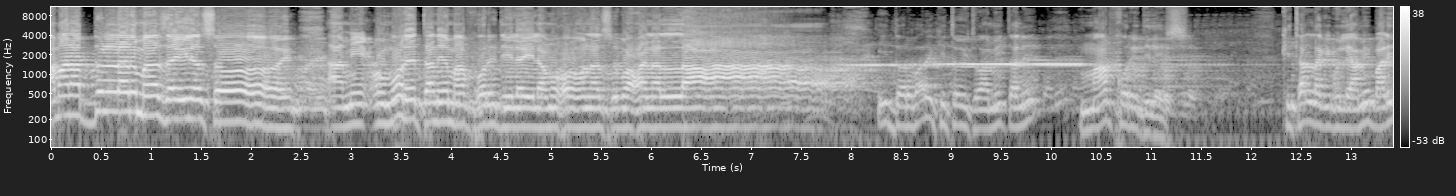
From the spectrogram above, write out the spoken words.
আমার আব্দুল্লাহর মা ছয়, আমি উমরে তানে মাফ করে দিলাইলাম হনা সুবহানাল্লাহ। এই দরবারে কি তো আমি তানে মাফ করে দিলেস। কিতার লাগি বলে, আমি বাড়ি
